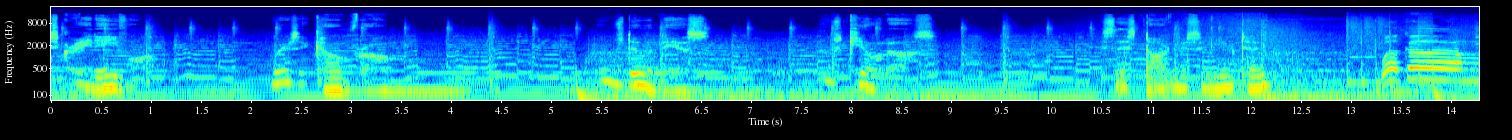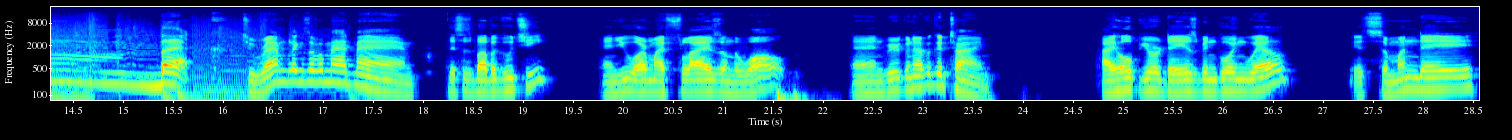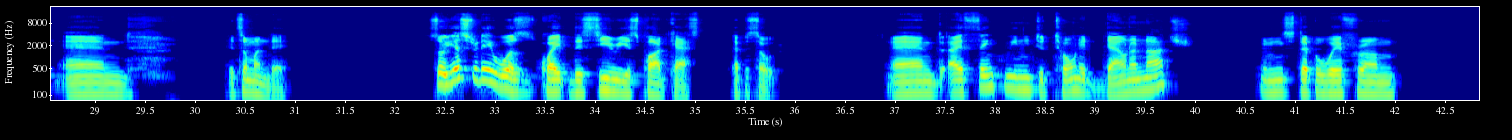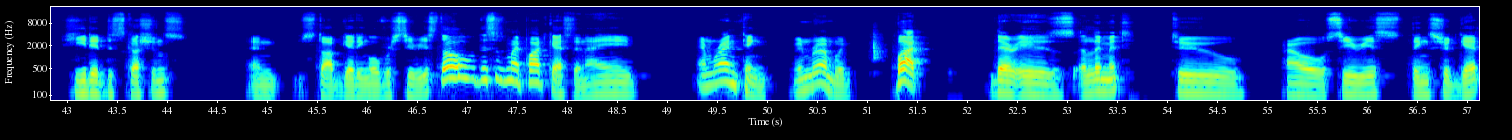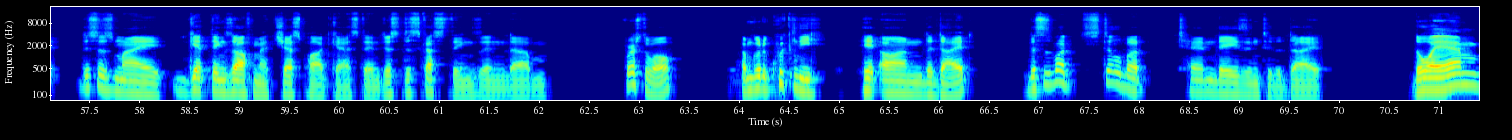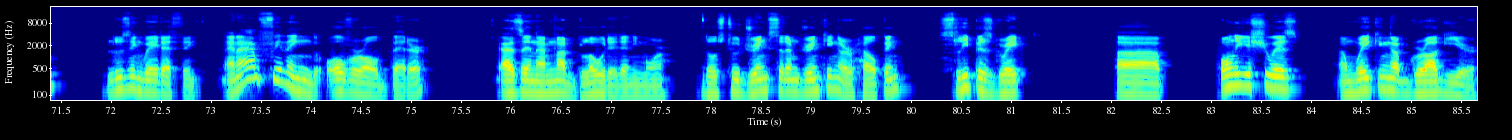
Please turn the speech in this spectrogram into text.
This great evil, where's it come from? Who's doing this? Who's killing us? Is this darkness in you too? Welcome back to Ramblings of a Madman. This is Baba Gucci, and you are my flies on the wall, and we're gonna have a good time. I hope your day has been going well. It's a Monday, and it's a Monday. So, yesterday was quite the serious podcast episode, and I think we need to tone it down a notch and step away from heated discussions and stop getting over serious. Though this is my podcast and I am ranting and rambling. But there is a limit to how serious things should get. This is my get things off my chest podcast and just discuss things. And um, first of all, I'm going to quickly hit on the diet. This is about still about 10 days into the diet. Though I am losing weight, I think. And I am feeling overall better. As in, I'm not bloated anymore. Those two drinks that I'm drinking are helping. Sleep is great. Uh, only issue is I'm waking up groggier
